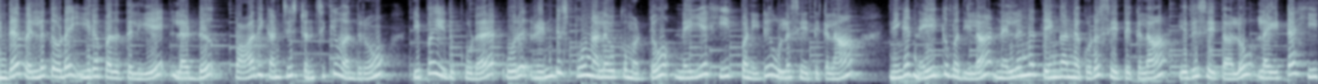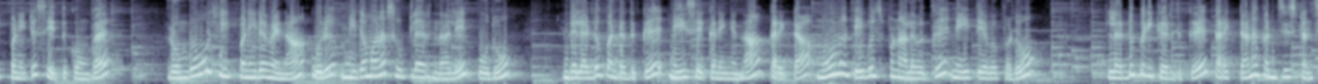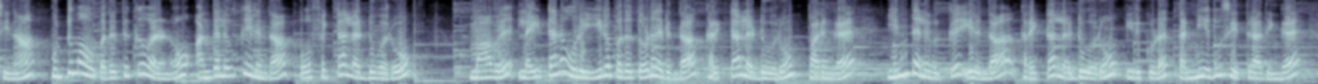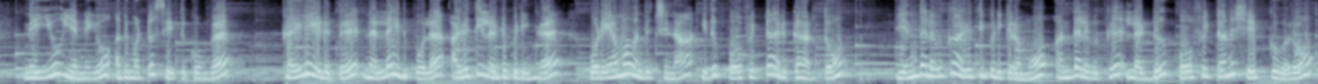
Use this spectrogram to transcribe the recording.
இந்த வெள்ளத்தோட ஈரப்பதத்திலேயே லட்டு பாதி கன்சிஸ்டன்சிக்கு வந்துடும் இப்போ இது கூட ஒரு ரெண்டு ஸ்பூன் அளவுக்கு மட்டும் நெய்யை ஹீட் பண்ணிவிட்டு உள்ளே சேர்த்துக்கலாம். நீங்கள் நெய்க்கு பதிலாக நெல்லெண்ணெய் தேங்காய் எண்ணெய் கூட சேர்த்துக்கலாம். எது சேர்த்தாலும் லைட்டாக ஹீட் பண்ணிவிட்டு சேர்த்துக்கோங்க. ரொம்பவும் ஹீட் பண்ணிட வேணாம். ஒரு மிதமான சூட்டில் இருந்தாலே போதும். இந்த லட்டு பண்ணுறதுக்கு நெய் சேர்க்குறீங்கன்னா கரெக்டாக மூணு டேபிள் ஸ்பூன் அளவுக்கு நெய் தேவைப்படும். லட்டு பிடிக்கிறதுக்கு கரெக்டான கன்சிஸ்டன்சினா புட்டு மாவு பதத்துக்கு வரணும். அந்தளவுக்கு இருந்தால் பர்ஃபெக்டாக லட்டு வரும். மாவு லைட்டான ஒரு ஈரப்பதத்தோடு இருந்தால் கரெக்டாக லட்டு வரும். பாருங்கள் இந்த அளவுக்கு இருந்தால் கரெக்டாக லட்டு வரும். இது கூட தண்ணி எதுவும் சேர்த்துறாதீங்க. நெய்யோ எண்ணெயோ அது மட்டும் சேர்த்துக்கோங்க. கையில் எடுத்து நல்லா இது போல் அழுத்தி லட்டு பிடிங்க. உடையாமல் வந்துச்சுன்னா இது பர்ஃபெக்டாக இருக்குன்னு அர்த்தம். எந்த அளவுக்கு அழுத்தி பிடிக்கிறோமோ அந்த அளவுக்கு லட்டு பர்ஃபெக்டான ஷேப்க்கு வரும்.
